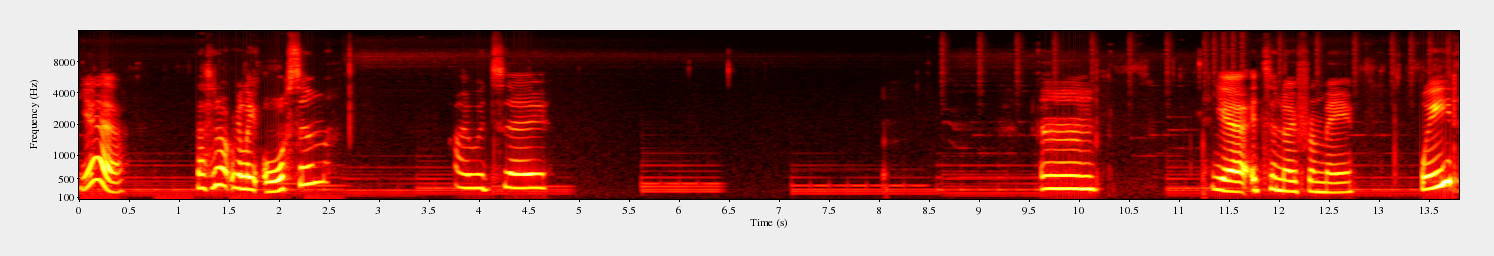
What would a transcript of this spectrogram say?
yeah, that's not really awesome, I would say. Um, yeah, it's a no from me. Weed?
